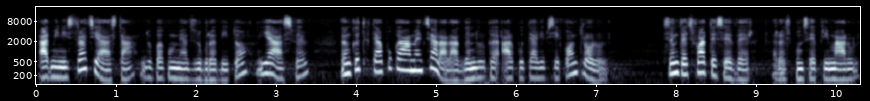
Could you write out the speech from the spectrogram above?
Administrația asta, după cum mi-ați zugrăvit-o, e astfel, încât te apucă amețeala la gândul că ar putea lipsi controlul. Sunteți foarte sever," răspunse primarul,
